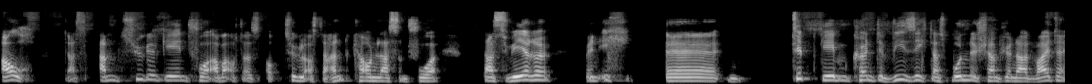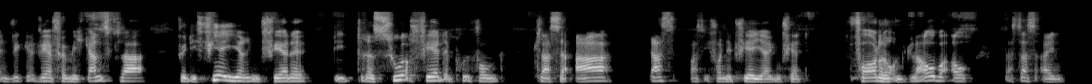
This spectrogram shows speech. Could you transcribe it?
auch das am Zügel gehen vor, aber auch das Zügel aus der Hand kauen lassen vor. Das wäre, wenn ich äh, einen Tipp geben könnte, wie sich das Bundeschampionat weiterentwickelt, wäre für mich ganz klar für die vierjährigen Pferde die Dressurpferdeprüfung Klasse A das, was ich von dem vierjährigen Pferd fordere und glaube auch, dass das ein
